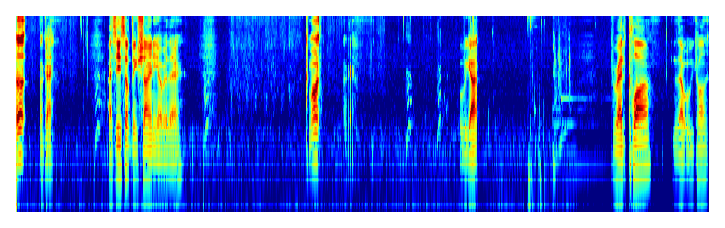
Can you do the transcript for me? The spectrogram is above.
Uh, okay. I see something shiny over there. Come on. Okay. What we got? Bread claw? Is that what we call it?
